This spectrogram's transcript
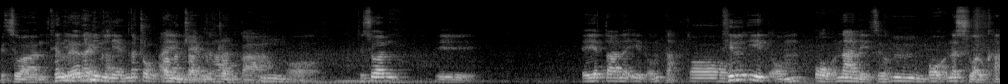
ti chuan thil le ai nem na trong ka na trong ka. O ti chuan e e ta na it om ta. Thil it om o na ni chu. Hmm. O na sual kha.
